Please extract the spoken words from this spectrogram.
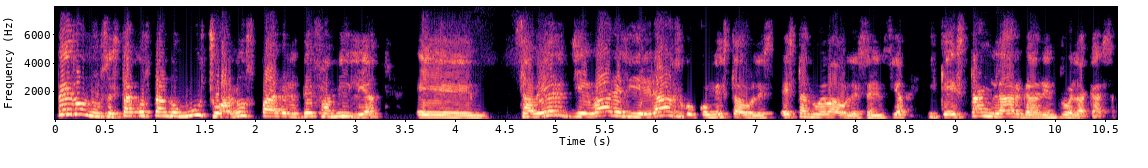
Pero nos está costando mucho a los padres de familia eh, saber llevar el liderazgo con esta, nueva adolescencia y que es tan larga dentro de la casa.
